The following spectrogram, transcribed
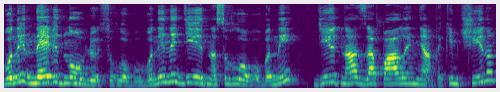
вони не відновлюють суглобу, вони не діють на суглобу, вони діють на запалення. Таким чином,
